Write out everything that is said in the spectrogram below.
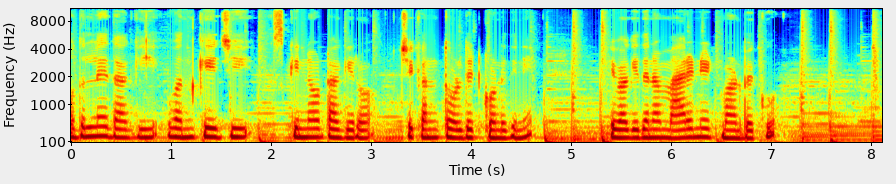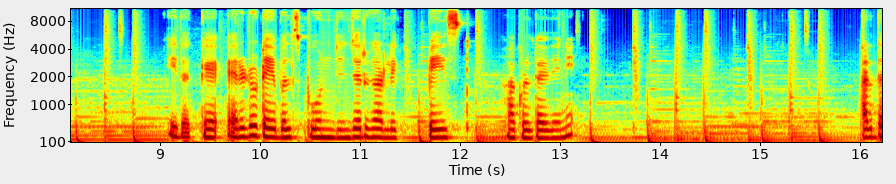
ಮೊದಲನೇದಾಗಿ ಒಂದು ಕೆ ಜಿ ಸ್ಕಿನ್ ಔಟ್ ಆಗಿರೋ ಚಿಕನ್ ತೊಳೆದಿಟ್ಕೊಂಡಿದ್ದೀನಿ. ಇವಾಗ ಇದನ್ನು ಮ್ಯಾರಿನೇಟ್ ಮಾಡಬೇಕು. ಇದಕ್ಕೆ ಎರಡು ಟೇಬಲ್ ಸ್ಪೂನ್ ಜಿಂಜರ್ ಗಾರ್ಲಿಕ್ ಪೇಸ್ಟ್ ಹಾಕೊಳ್ತಾ ಇದ್ದೀನಿ. ಅರ್ಧ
